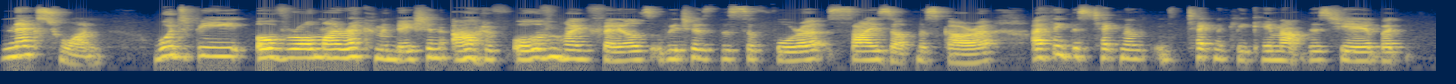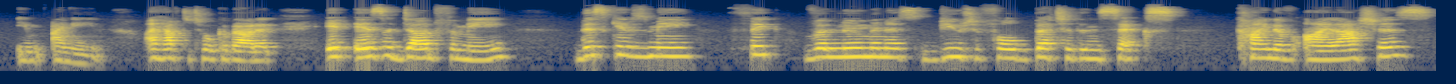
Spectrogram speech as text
next one would be overall my recommendation out of all of my fails, which is the Sephora Size Up Mascara. I think this techni technically came out this year, but I mean, I have to talk about it. It is a dud for me. This gives me thick, voluminous, beautiful, better than sex kind of eyelashes.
